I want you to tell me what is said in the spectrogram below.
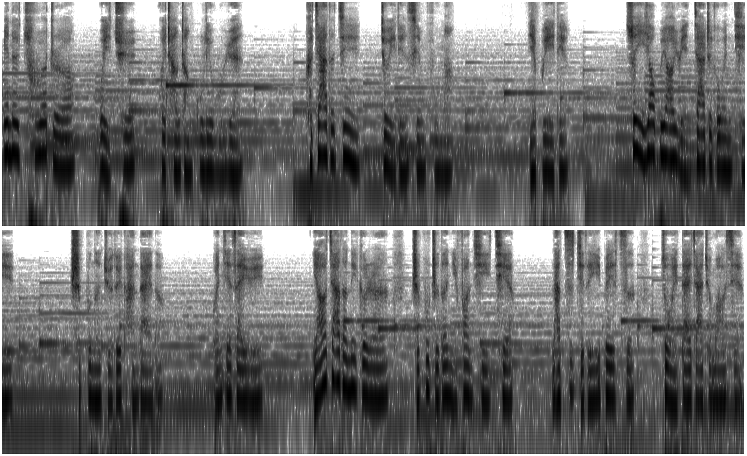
面对挫折、委屈，会常常孤立无援。可嫁得近就一定幸福吗？也不一定。所以，要不要远嫁这个问题，是不能绝对看待的。关键在于，你要嫁的那个人，值不值得你放弃一切，拿自己的一辈子作为代价去冒险。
